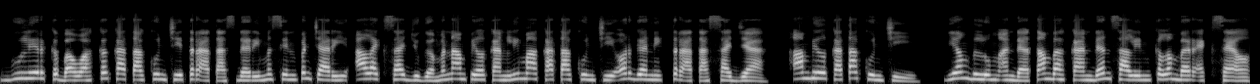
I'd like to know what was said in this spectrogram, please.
Gulir ke bawah ke kata kunci teratas dari mesin pencari. Alexa juga menampilkan 5 kata kunci organik teratas saja. Ambil kata kunci yang belum Anda tambahkan dan salin ke lembar Excel.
